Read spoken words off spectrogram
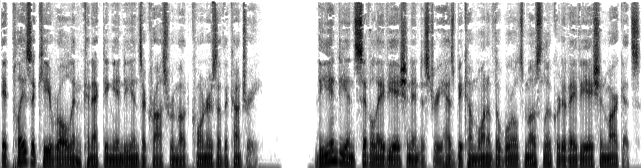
It plays a key role in connecting Indians across remote corners of the country. The Indian civil aviation industry has become one of the world's most lucrative aviation markets.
